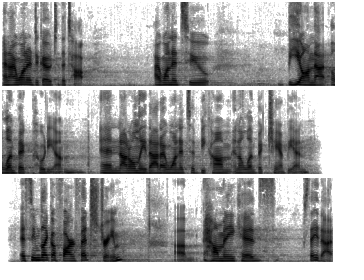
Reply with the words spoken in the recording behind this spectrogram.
and I wanted to go to the top. I wanted to be on that Olympic podium. And not only that, I wanted to become an Olympic champion. It seemed like a far fetched dream. Um, how many kids say that?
